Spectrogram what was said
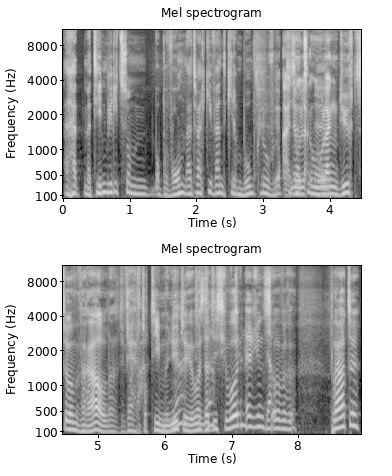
hebt meteen weer iets om op een volgend netwerkevent een keer een boomknoop over op te En hoe, zetten. hoe eh. lang duurt zo'n verhaal? Vijf tot tien minuten. gewoon. dat is gewoon ergens over praten.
